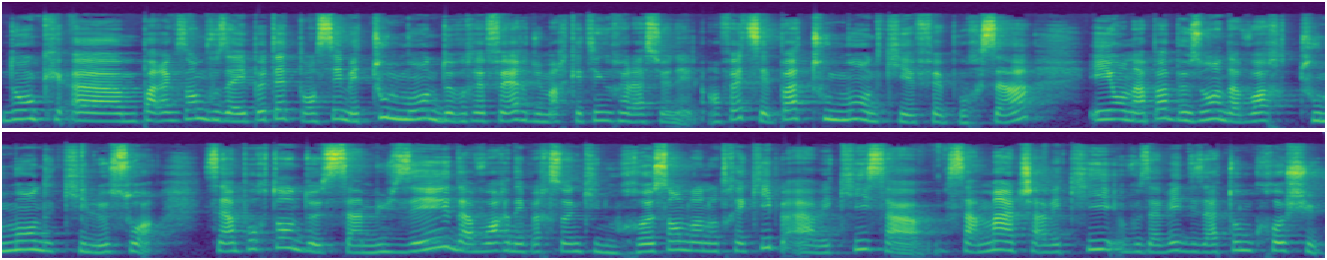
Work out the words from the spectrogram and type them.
Donc, euh, par exemple, vous avez peut-être pensé, mais tout le monde devrait faire du marketing relationnel. En fait, c'est pas tout le monde qui est fait pour ça, et on n'a pas besoin d'avoir tout le monde qui le soit. C'est important de s'amuser, d'avoir des personnes qui nous ressemblent dans notre équipe, avec qui ça, ça match, avec qui vous avez des atomes crochus.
